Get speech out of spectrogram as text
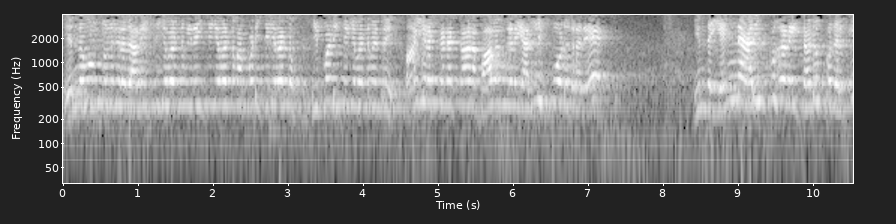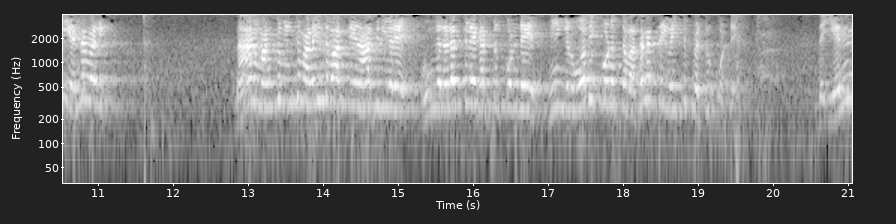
என்னமும் சொல்லுகிறது அதை செய்ய வேண்டும் இதை செய்ய வேண்டும் அப்படி செய்ய வேண்டும் இப்படி செய்ய வேண்டும் என்று ஆயிரக்கணக்கான பாவங்களை அள்ளி போடுகிறதே. இந்த எண்ண அரிப்புகளை தடுப்பதற்கு என்ன வழி? நானும் அங்கும் இங்கும் அலைந்து பார்த்தேன் ஆசிரியரே உங்களிடத்திலே கற்றுக்கொண்டேன் நீங்கள் ஓதிக் கொடுத்த வசனத்தை வைத்து பெற்றுக்கொண்டேன். இந்த எண்ண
